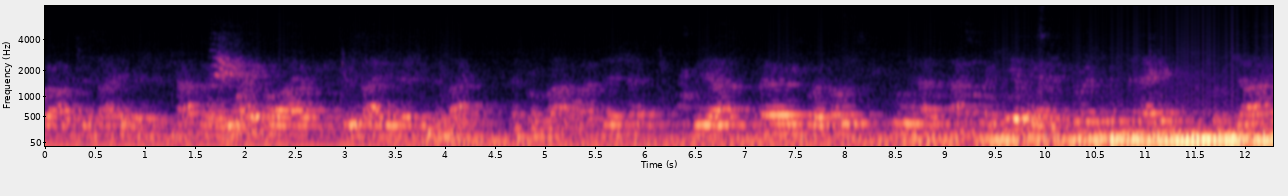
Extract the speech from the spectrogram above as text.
presiding bishop, Katharine, and Michael, our presiding bishop-elect, and for Rob, our bishop. We ask prayers for those who have asked for healing and encouragement today, for John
